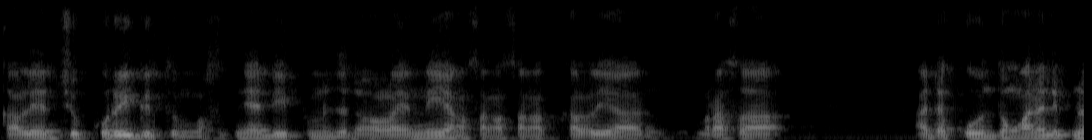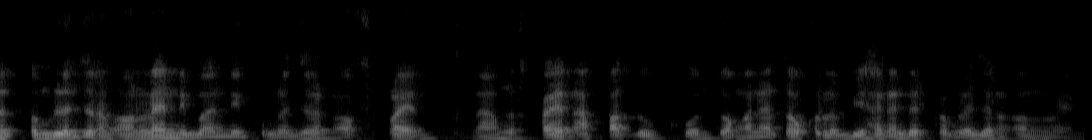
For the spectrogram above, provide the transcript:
kalian syukuri gitu? Maksudnya di pembelajaran online ini yang sangat-sangat kalian merasa ada keuntungannya di pembelajaran online dibanding pembelajaran offline. Nah, menurut kalian apa tuh keuntungannya atau kelebihannya dari pembelajaran online?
